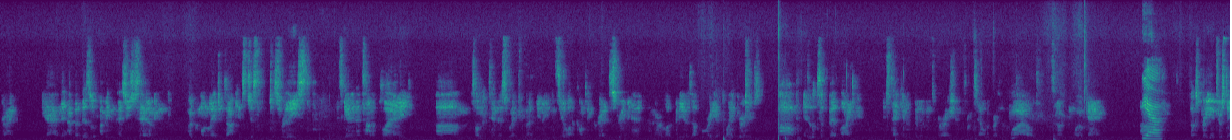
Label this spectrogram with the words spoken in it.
Right. Yeah, but there's, I mean, as you said, I mean, Pokemon Legends Arceus just just released. It's getting a ton of play. Um, it's on Nintendo Switch, but you know you can see a lot of content creators streaming it, and there are a lot of videos up already of playthroughs. Um, it looks a bit like it's taken a bit of inspiration from Zelda Breath of the Wild. It's an open world game. Um, Yeah. Looks pretty interesting.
